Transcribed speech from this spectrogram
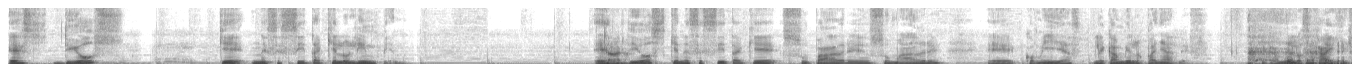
es Dios que necesita que lo limpien. Es Dios que necesita que su padre, su madre, eh, comillas, le cambien los pañales, le cambien los highs.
